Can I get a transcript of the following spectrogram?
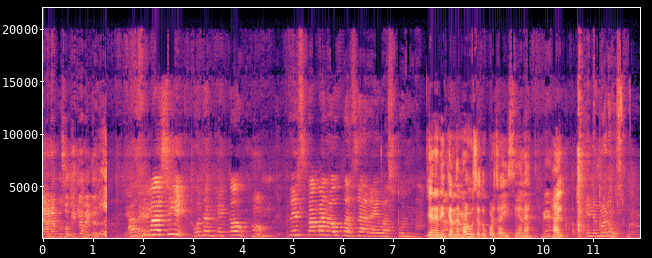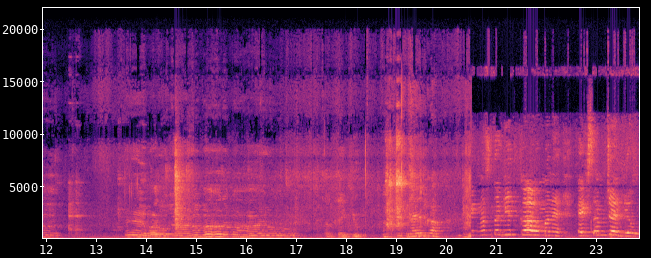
આને પૂછો કેટલા એને નિત્યમને મળવું છે તો ઉપર જાય છે ને હાલ. એને મળવું વેલકમ એક મસ્ત ગીત ગાઓ મને એક સમજાઈ લેવું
